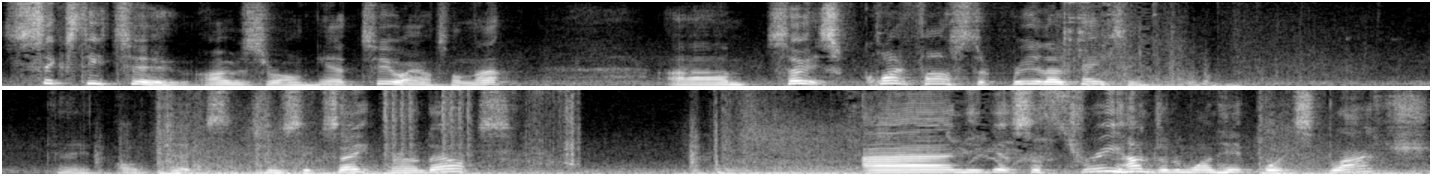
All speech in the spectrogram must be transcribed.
62, I was wrong. Yeah, two out on that. Um, so it's quite fast at relocating. Okay, objects 268, round out. And he gets a 301 hit point splash.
